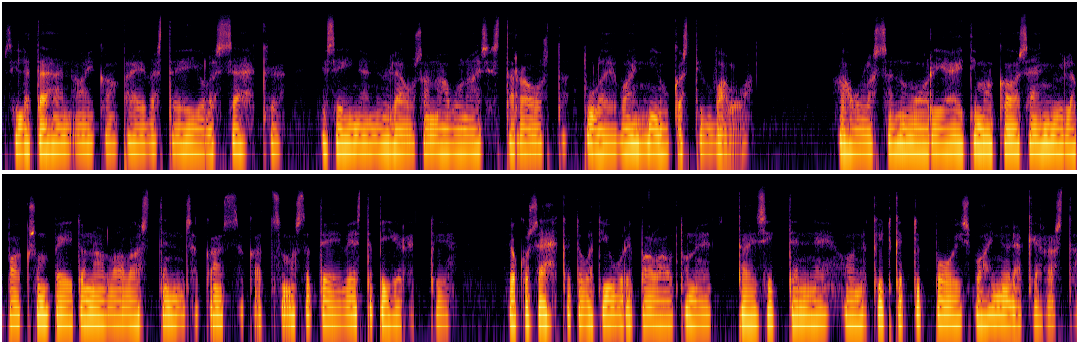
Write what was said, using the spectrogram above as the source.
sillä tähän aikaan päivästä ei ole sähköä ja seinän yläosan avonaisesta raosta tulee vain niukasti valoa. Aulassa nuori äiti makaa sängyllä paksun peiton alla lastensa kanssa katsomassa TV-stä piirrettyjä. Joko sähköt ovat juuri palautuneet tai sitten ne on kytketty pois vain yläkerrasta.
